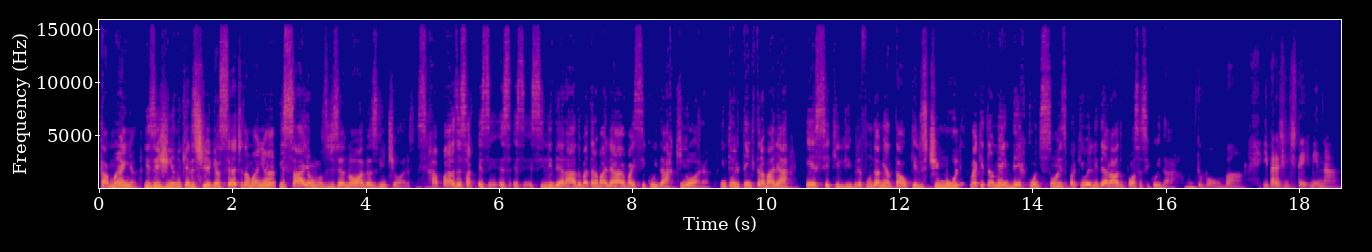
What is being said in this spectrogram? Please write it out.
tamanha, exigindo que eles cheguem às 7 da manhã e saiam às 19, às 20 horas. Esse rapaz, essa, esse, esse, esse liderado vai trabalhar, vai se cuidar que hora? Então ele tem que trabalhar esse equilíbrio. É fundamental que ele estimule, mas que também dê condições para que o liderado possa se cuidar. Muito bom, Ban. E para a gente terminar,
